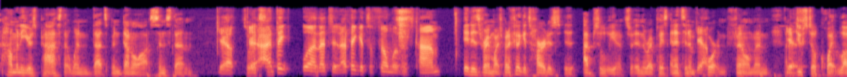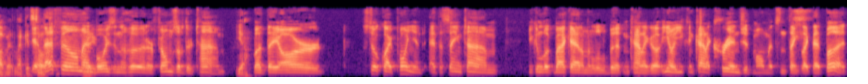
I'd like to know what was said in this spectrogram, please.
how many years past that when that's been done a lot since then. Yeah, So yeah. I think. Well, that's it. I think it's a film of its time. It is very much, but I feel like its heart is, is absolutely in, its, in the right place, and it's an Yeah. important film, and, and I do still quite love it. Like it's Yeah, still that film and Boys in the Hood are films of their time. Yeah. but they are still quite poignant. At the same time, you can look back at them in a little bit and kind of go, you know, you can kind of cringe at moments and things like that. But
